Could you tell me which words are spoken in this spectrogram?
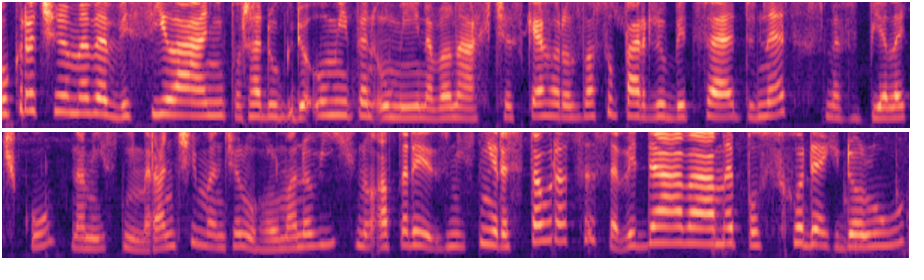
Pokračujeme ve vysílání pořadu Kdo umí, ten umí na vlnách Českého rozhlasu Pardubice. Dnes jsme v Bělečku na místním ranči manželů Holmanových. No a tady z místní restaurace se vydáváme po schodech dolů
